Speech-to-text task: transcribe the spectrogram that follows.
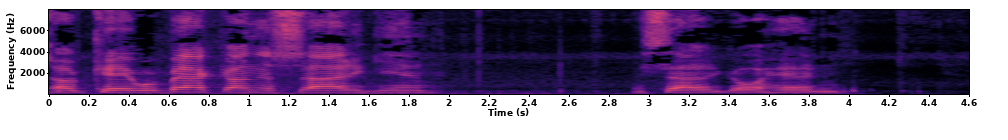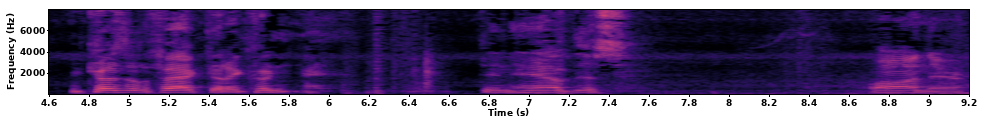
Okay, we're back on this side again. I decided to go ahead and because of the fact that I couldn't didn't have this on there.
